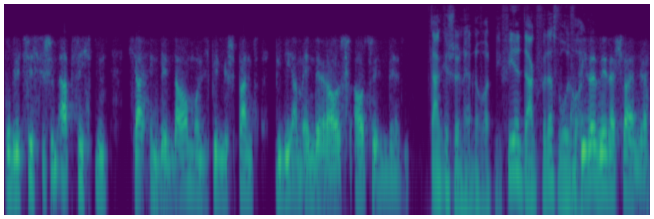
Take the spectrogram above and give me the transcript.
publizistischen Absichten. Ich halte Ihnen den Daumen und ich bin gespannt, wie die am Ende raus aussehen werden. Dankeschön, Herr Nowotny. Vielen Dank für das Auf Wohlwollen. Wiedersehen, Herr Steinberg.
